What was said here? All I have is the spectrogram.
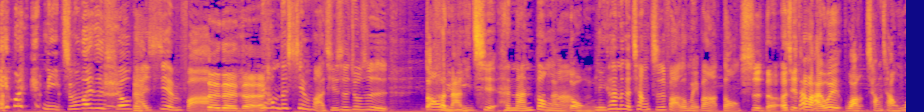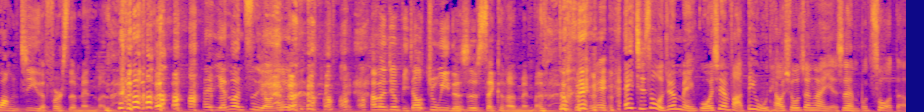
因为你除非是修改宪法，对对对。因为，他们的宪法其实就是很难一切，很难动啊很难。动你看那个枪支法都没办法动，是的，而且他们还会忘常常忘记的 First Amendment，言论自由那一条。他们就比较注意的是 Second Amendment。对，哎、其实我觉得美国宪法第五条修正案也是很不错的。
